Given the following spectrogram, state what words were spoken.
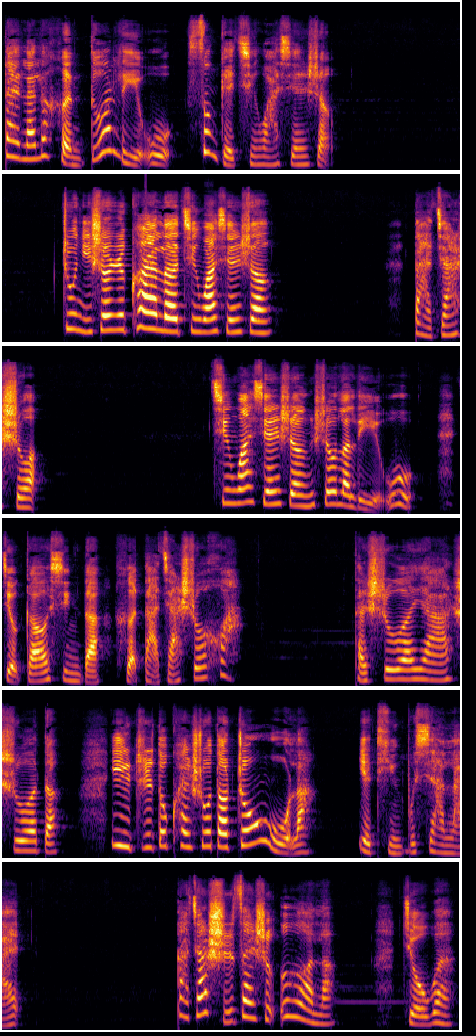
带来了很多礼物送给青蛙先生。祝你生日快乐，青蛙先生！大家说。青蛙先生收了礼物，就高兴的和大家说话。他说呀说的，一直都快说到中午了，也停不下来。大家实在是饿了，就问。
